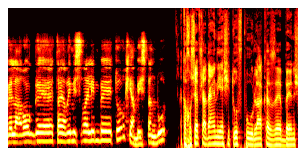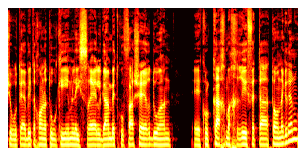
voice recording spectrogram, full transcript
ולהרוג אה, תיירים ישראלים בטורקיה, באיסטנבול. אתה חושב שעדיין יהיה שיתוף פעולה כזה בין שירותי הביטחון הטורקיים לישראל גם בתקופה שארדואן אה, כל כך מחריף את הטון נגדנו?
